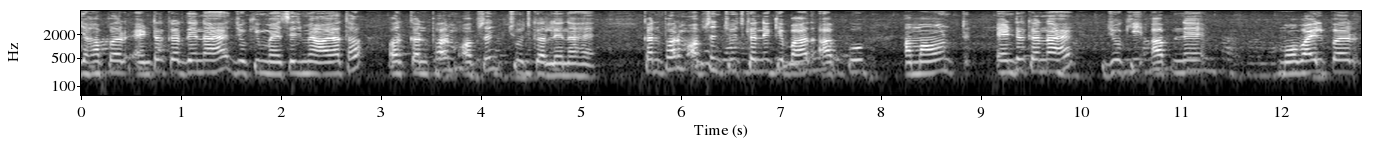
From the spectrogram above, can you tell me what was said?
यहाँ पर एंटर कर देना है, जो कि मैसेज में आया था। और कंफर्म ऑप्शन चूज़ कर लेना है। कंफर्म ऑप्शन चूज़ करने के बाद आपको अमाउंट एंटर करना है, जो कि आपने मोबाइल पर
